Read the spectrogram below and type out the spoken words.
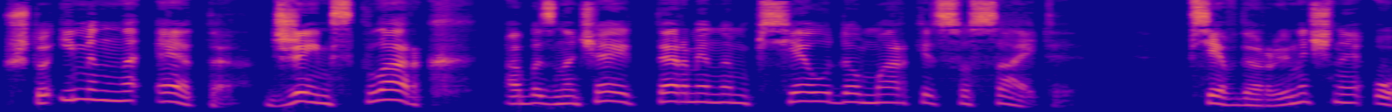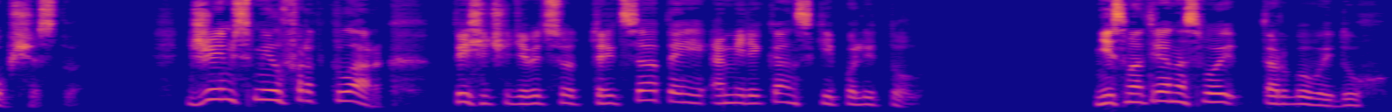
что именно это Джеймс Кларк обозначает термином «pseudo-market society» — псевдорыночное общество. Джеймс Милфорд Кларк, 1930-й, американский политолог. Несмотря на свой торговый дух,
